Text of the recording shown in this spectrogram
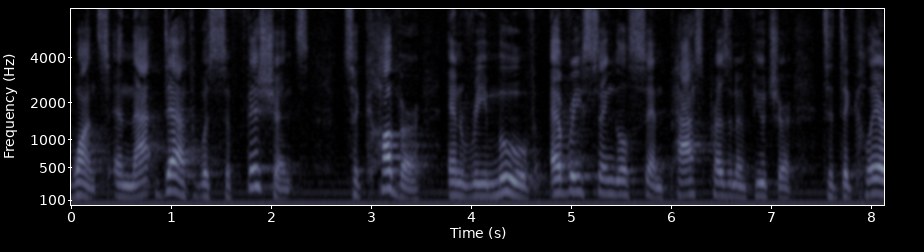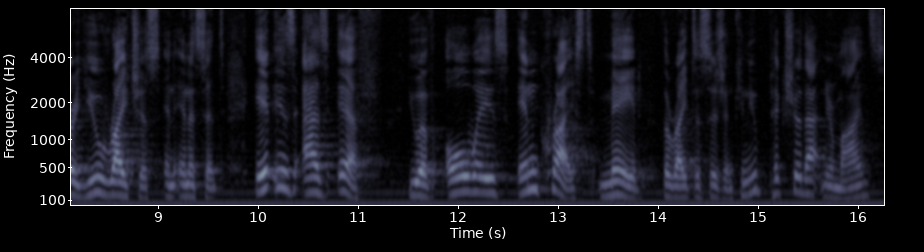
once, and that death was sufficient to cover and remove every single sin, past, present, and future, to declare you righteous and innocent. It is as if you have always, in Christ, made the right decision. Can you picture that in your minds?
